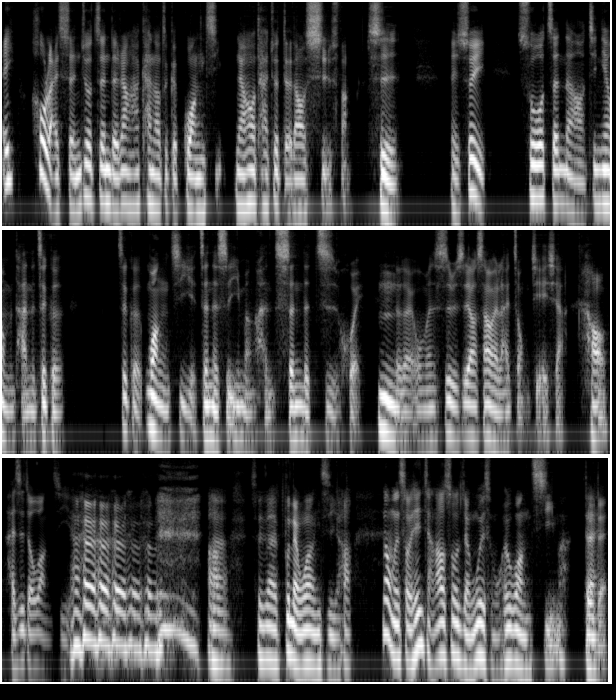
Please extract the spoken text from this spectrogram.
哎，后来神就真的让他看到这个光景，然后他就得到释放，是，哎，所以说真的哈，今天我们谈的这个。这个忘记也真的是一门很深的智慧，嗯，对不对？我们是不是要稍微来总结一下？好，还是都忘记了？啊，现在不能忘记哈。那我们首先讲到说人为什么会忘记嘛，对不对？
